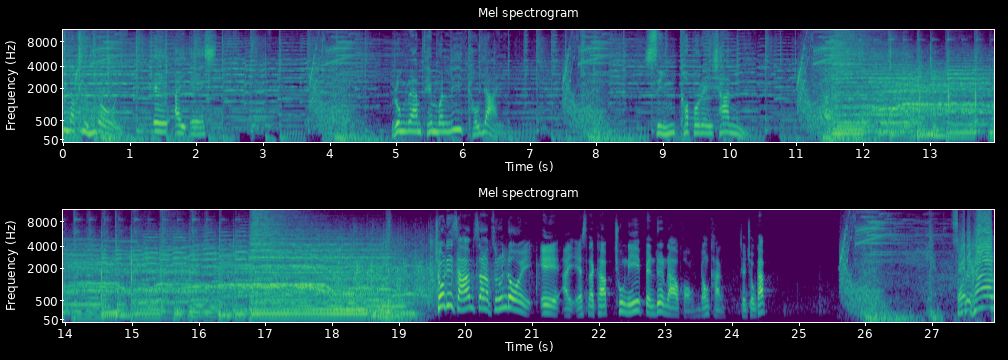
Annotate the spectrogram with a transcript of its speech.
สนับสนุนโดย AIS โรงแรมเทมวัลลี่เขาใหญ่ สิงคอร์ปอเรชั่น ช่วงที่ 3 สนับสนุนโดย AIS นะครับ ช่วงนี้เป็นเรื่องราวของน้องคัง เชิญชมครับ สวัสดีครับ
